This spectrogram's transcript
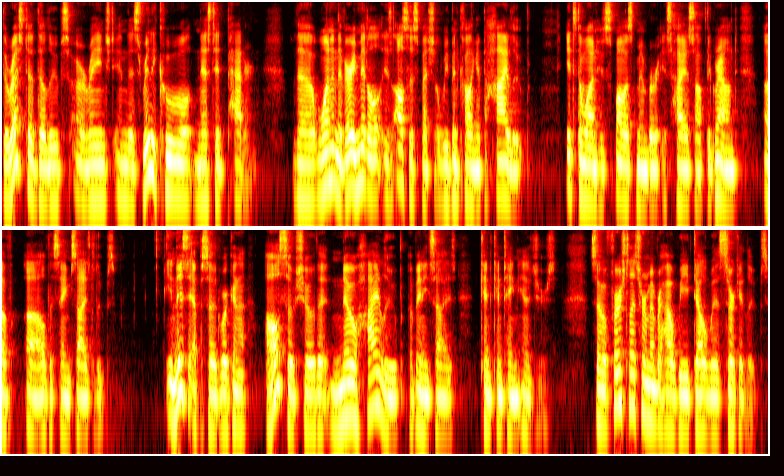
The rest of the loops are arranged in this really cool nested pattern. The one in the very middle is also special. We've been calling it the high loop. It's the one whose smallest member is highest off the ground of all the same sized loops. In this episode, we're going to also show that no high loop of any size can contain integers. So first, let's remember how we dealt with circuit loops.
